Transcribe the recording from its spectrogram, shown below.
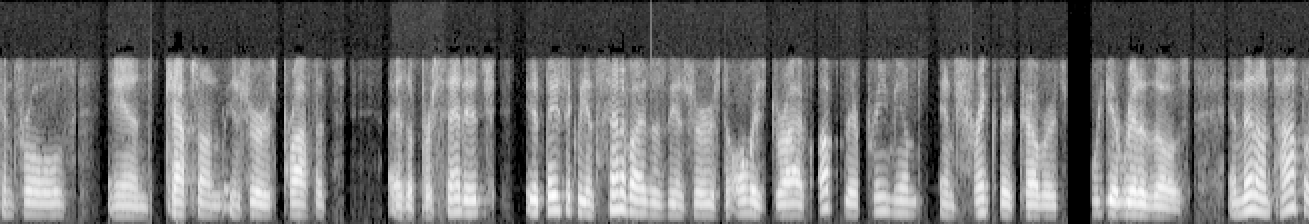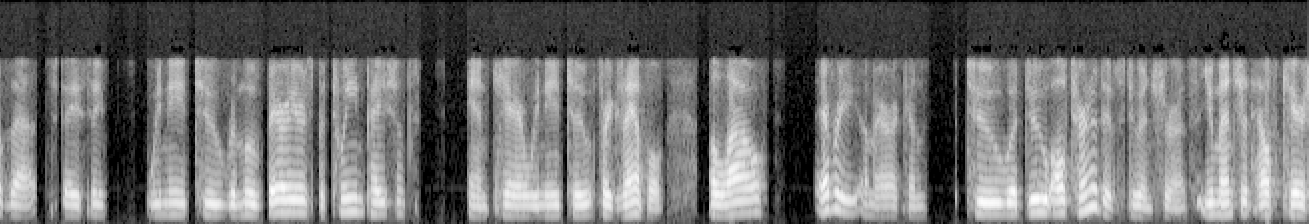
controls and caps on insurers' profits as a percentage. It basically incentivizes the insurers to always drive up their premiums and shrink their coverage. We get rid of those. And then on top of that, Stacy, we need to remove barriers between patients and care. We need to, for example, allow every American to uh, do alternatives to insurance. You mentioned health care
